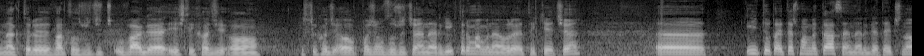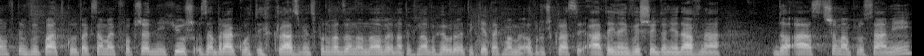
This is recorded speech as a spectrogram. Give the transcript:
na który warto zwrócić uwagę, jeśli chodzi o, jeśli chodzi o poziom zużycia energii, który mamy na euroetykiecie. E, I tutaj też mamy klasę energetyczną. W tym wypadku, tak samo jak w poprzednich, już zabrakło tych klas, więc wprowadzono nowe. Na tych nowych euroetykietach mamy oprócz klasy A, tej najwyższej do niedawna, do A z trzema plusami.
